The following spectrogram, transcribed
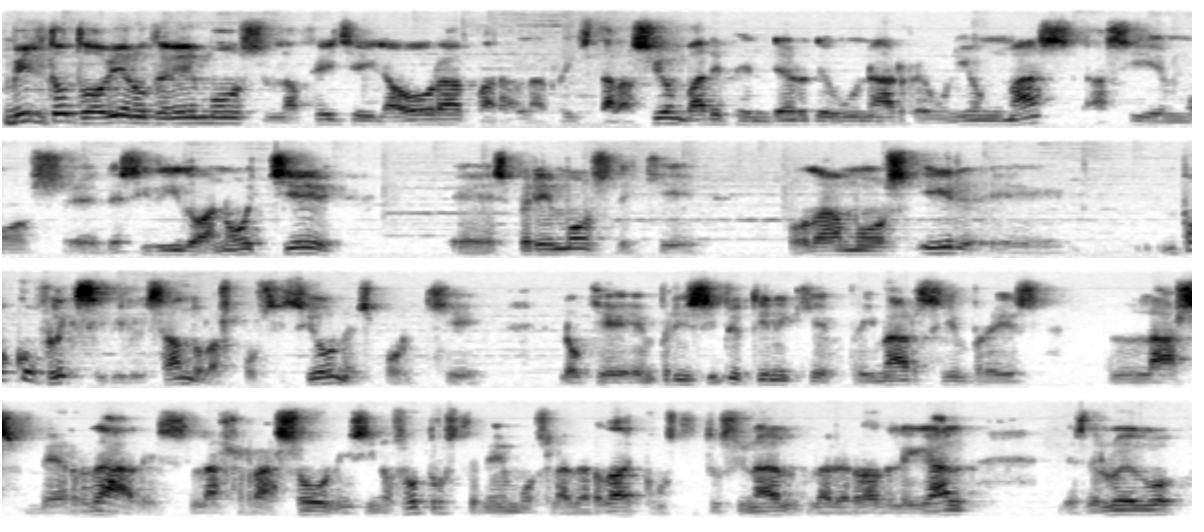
Milton, todavía no tenemos la fecha y la hora para la reinstalación, va a depender de una reunión más, así hemos eh, decidido anoche. Eh, esperemos de que podamos ir eh, un poco flexibilizando las posiciones, porque lo que en principio tiene que primar siempre es las verdades, las razones, y nosotros tenemos la verdad constitucional, la verdad legal, desde luego,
